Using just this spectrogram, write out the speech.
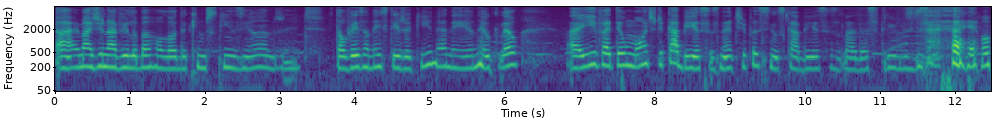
Ah, imagina a Vila Barroló daqui uns 15 anos, gente. Talvez eu nem esteja aqui, né? Nem eu, nem o Cléo. Aí vai ter um monte de cabeças, né? Tipo assim, os cabeças lá das tribos de Israel.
